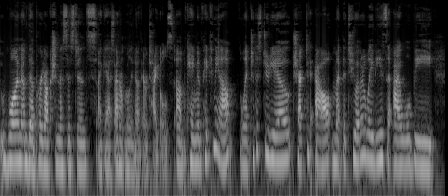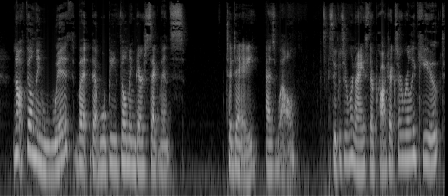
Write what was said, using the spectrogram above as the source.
one of the production assistants, I guess, I don't really know their titles, um, came and picked me up, went to the studio, checked it out, met the two other ladies that I will be not filming with, but that will be filming their segments today as well. Super, super nice. Their projects are really cute.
